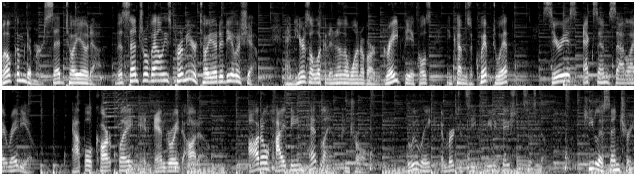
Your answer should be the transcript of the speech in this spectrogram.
Welcome to Merced Toyota, the Central Valley's premier Toyota dealership. And here's a look at another one of our great vehicles and comes equipped with Sirius XM satellite radio, Apple CarPlay and Android Auto, auto high beam headlamp control, BlueLink emergency communication system, keyless entry,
